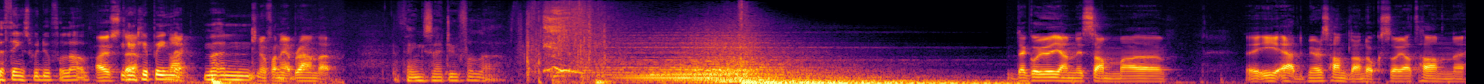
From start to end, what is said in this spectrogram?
The things we do for love. Ja, just det. Vi kan klippa in Nej. det. Men... Knuffa ner Brand där. The things I do for love. Det går ju igen i samma... I Admires handlande också, i att han eh,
